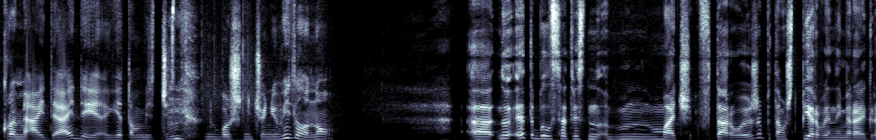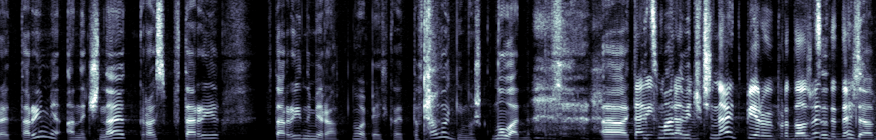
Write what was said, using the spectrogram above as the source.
Кроме Айды Айды, я там честно, больше ничего не увидела, но А, ну, это был, соответственно, матч второй же, потому что первые номера играют вторыми, а начинают как раз вторые, вторые номера. Ну, опять какая-то тавтология немножко. Ну, ладно. А, Кицманович- начинает, первый продолжает, Да, и дальше. да.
